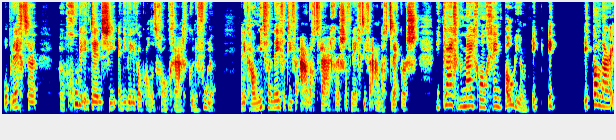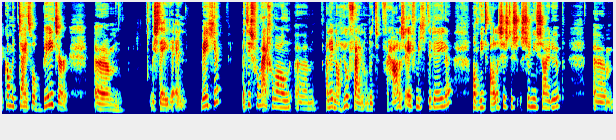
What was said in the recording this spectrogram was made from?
oprechte, goede intentie. En die wil ik ook altijd gewoon graag kunnen voelen. En ik hou niet van negatieve aandachtvragers of negatieve aandachttrekkers. Die krijgen bij mij gewoon geen podium. Ik, ik, ik, kan, daar, ik kan mijn tijd wel beter um, besteden. En weet je, het is voor mij gewoon ehm, alleen al heel fijn om dit verhaal eens even met je te delen. Want niet alles is dus sunny side up. Ehm,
